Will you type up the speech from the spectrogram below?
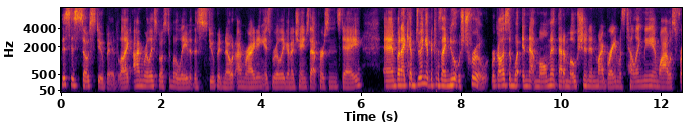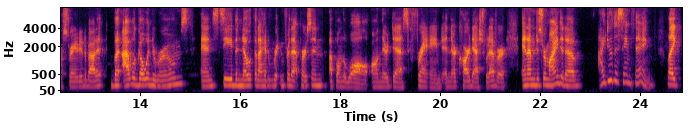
this is so stupid. Like I'm really supposed to believe that this stupid note I'm writing is really going to change that person's day. And but I kept doing it because I knew it was true, regardless of what in that moment that emotion in my brain was telling me and why I was frustrated about it. But I will go into rooms and see the note that I had written for that person up on the wall, on their desk, framed, in their car dash, whatever. And I'm just reminded of I do the same thing. Like,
